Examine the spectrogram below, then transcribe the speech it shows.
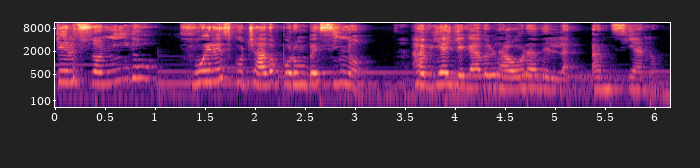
Que el sonido fuera escuchado por un vecino. Había llegado la hora del anciano.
